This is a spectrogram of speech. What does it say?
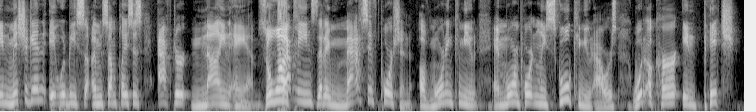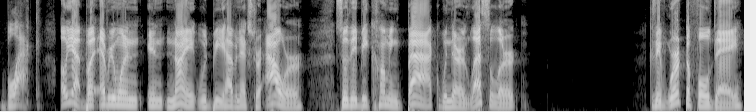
In Michigan, it would be in some places after 9 a.m. So what? That means that a massive portion of morning commute and more importantly, school commute hours would occur in pitch black. Oh yeah, but everyone in night would be have an extra hour, so they'd be coming back when they're less alert because they've worked a full day.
